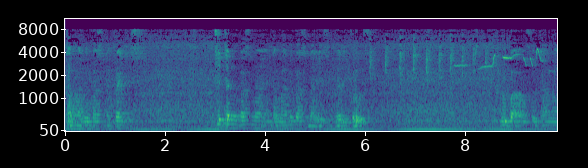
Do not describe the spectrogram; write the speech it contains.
Dhammanupassana practice. Chittanupassana and Dhammanupassana is very close. Rupa also Dhamma.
